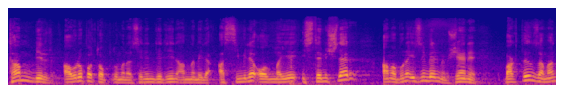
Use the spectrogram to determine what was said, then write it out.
tam bir Avrupa toplumuna senin dediğin anlamıyla asimile olmayı istemişler ama buna izin verilmemiş. Yani baktığın zaman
